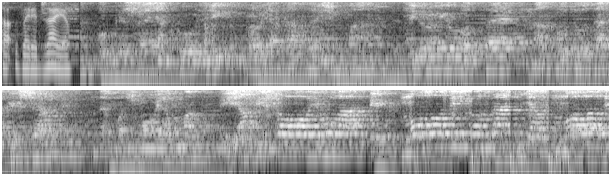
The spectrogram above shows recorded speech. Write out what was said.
та заряджає. У кишенях кулі зброя за зірою серці нас буду захищати. Не плач моя мати, я пішов воювати, молодий козак, я молодий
